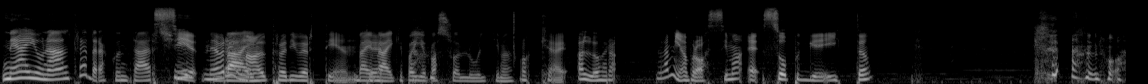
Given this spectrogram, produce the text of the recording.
Ne hai un'altra da raccontarci? Sì, ne avrei Vai. un'altra divertente. Vai, vai, che poi io passo all'ultima. Ok, allora, la mia prossima è Soapgate. allora,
